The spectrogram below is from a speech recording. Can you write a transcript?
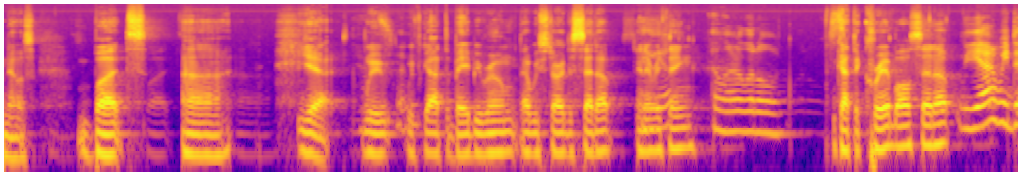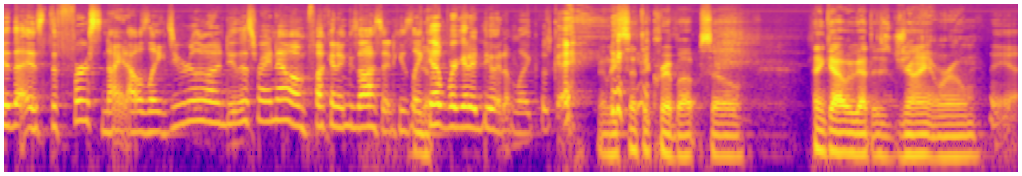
knows? But uh, yeah, we we've got the baby room that we started to set up and everything. Yep. Our little. Got the crib all set up. Yeah, we did that. It's the first night. I was like, "Do you really want to do this right now?" I'm fucking exhausted. He's like, Yep. "Yep, we're gonna do it." I'm like, "Okay." At least set the crib up. So thank God we've got this giant room. yeah.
